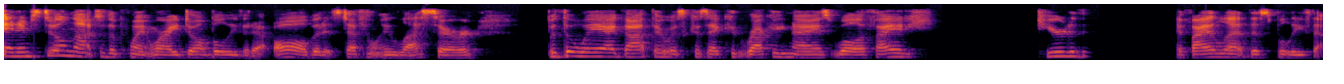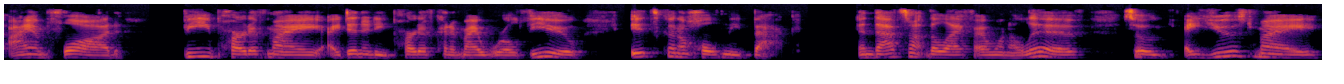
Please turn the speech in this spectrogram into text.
And I'm still not to the point where I don't believe it at all, but it's definitely lesser. But the way I got there was because I could recognize, well, if I adhere to, if I let this belief that I am flawed be part of my identity, part of kind of my worldview, it's going to hold me back. And that's not the life I want to live. So I used my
